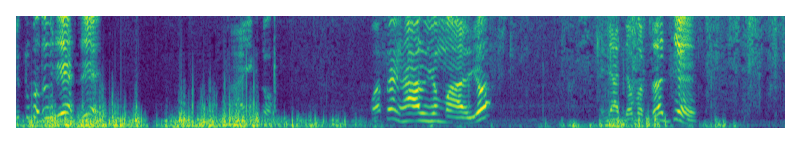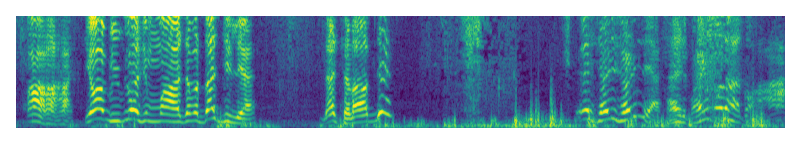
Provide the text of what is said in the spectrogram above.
એટલું બધું છે છે. હા એક તો. પતંગ સારું છે માર્યો એટલે આ જબરદસ્ત છે. હા હા હા. કેવો બીબલો છે માં જબરદસ્ત છે લ્યા. લા ચડાવ દે. એ છડી છડી લે સાઈડ ભાઈ બોલા તો. હા.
